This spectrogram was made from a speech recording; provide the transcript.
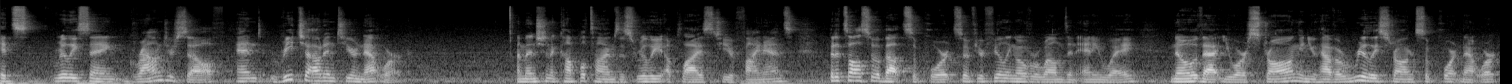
it's really saying ground yourself and reach out into your network I mentioned a couple times this really applies to your finance, but it's also about support. So if you're feeling overwhelmed in any way, know that you are strong and you have a really strong support network.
